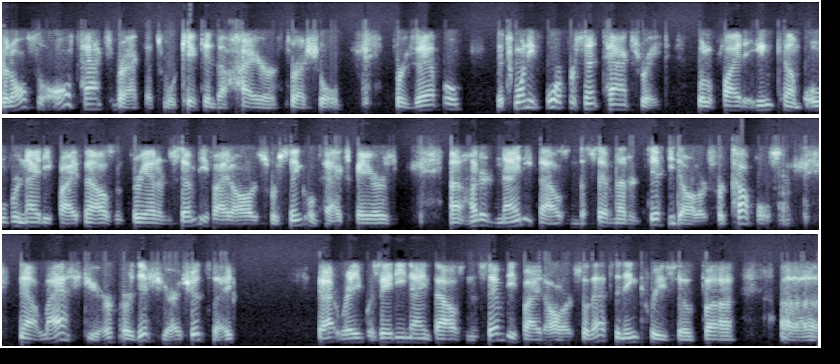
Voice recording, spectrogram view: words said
But also, all tax brackets will kick into higher threshold. For example, the 24% tax rate will apply to income over $95,375 for single taxpayers, $190,000 to $750 for couples. Now, last year, or this year, I should say, that rate was $89,075. So that's an increase of uh, uh,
